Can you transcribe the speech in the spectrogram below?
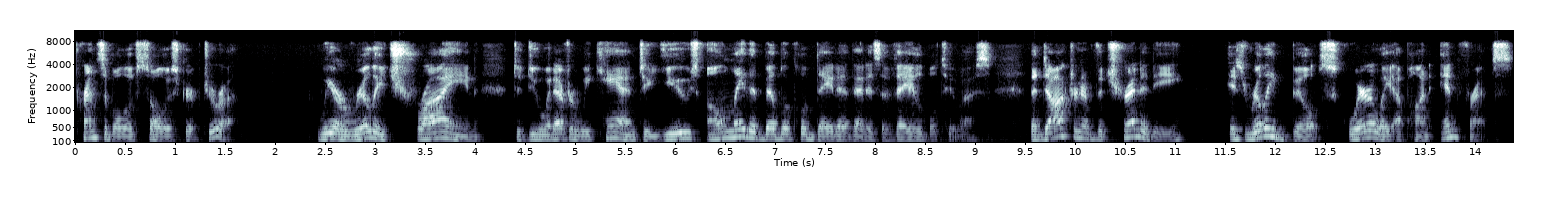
principle of sola scriptura we are really trying to do whatever we can to use only the biblical data that is available to us. The doctrine of the Trinity is really built squarely upon inference.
